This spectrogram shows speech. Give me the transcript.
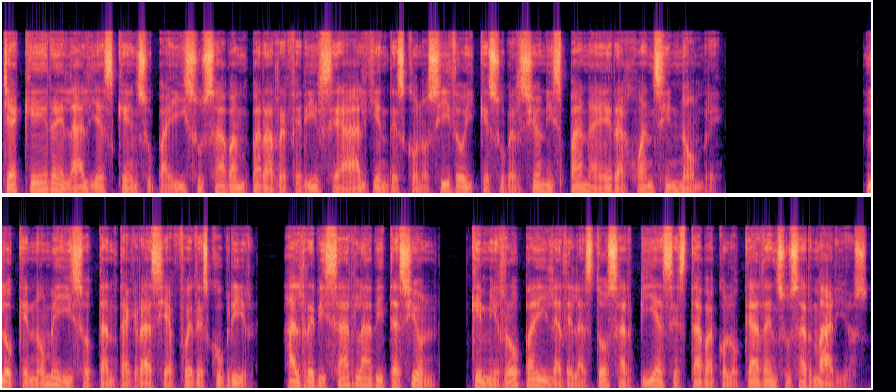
ya que era el alias que en su país usaban para referirse a alguien desconocido y que su versión hispana era Juan sin nombre. Lo que no me hizo tanta gracia fue descubrir, al revisar la habitación, que mi ropa y la de las dos arpías estaba colocada en sus armarios.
